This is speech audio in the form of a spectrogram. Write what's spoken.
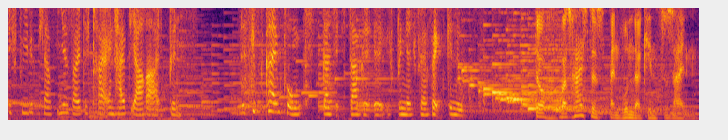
Ich spiele Klavier, seit ich dreieinhalb Jahre alt bin. Es gibt keinen Punkt, dass ich sage, äh, ich bin jetzt perfekt genug. Doch was heißt es, ein Wunderkind zu sein?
